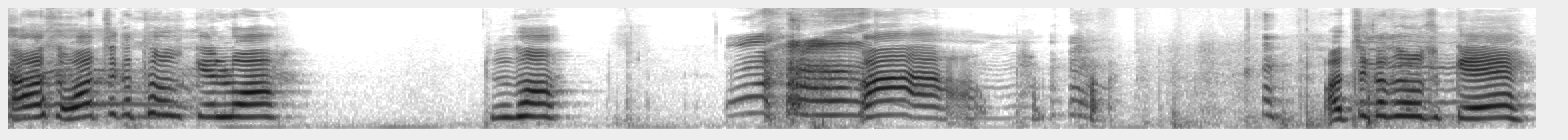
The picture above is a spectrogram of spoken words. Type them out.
알았어 와치카 틀어줄게 일로 와. 준서. 와치카 들어줄게.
